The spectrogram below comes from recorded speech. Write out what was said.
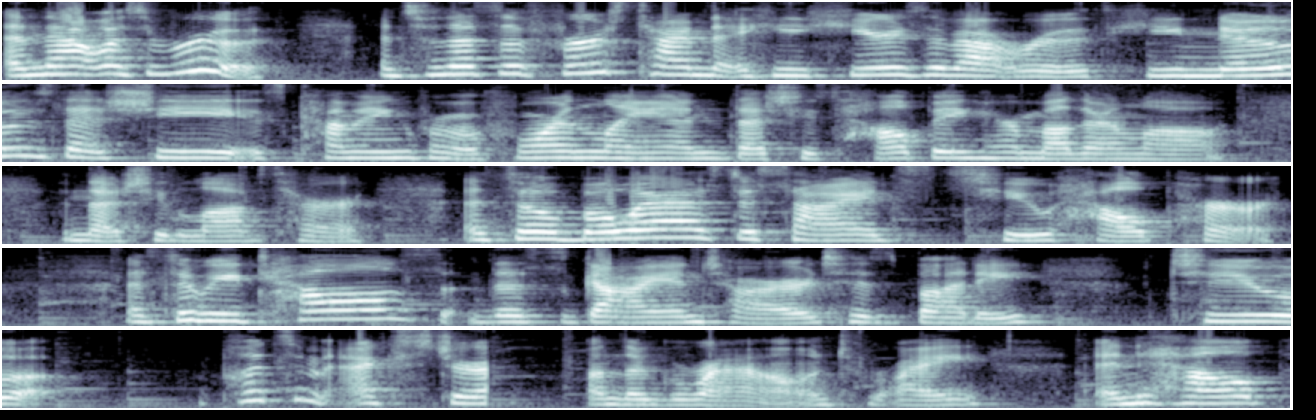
And that was Ruth. And so that's the first time that he hears about Ruth. He knows that she is coming from a foreign land, that she's helping her mother in law, and that she loves her. And so Boaz decides to help her. And so he tells this guy in charge, his buddy, to put some extra on the ground, right? And help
